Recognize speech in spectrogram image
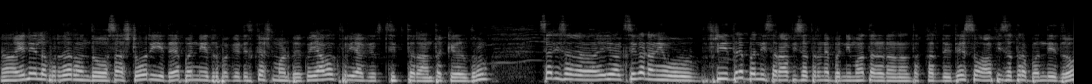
ಅಂದೆ ಏನಿಲ್ಲ ಬ್ರದರ್ ಒಂದು ಹೊಸ ಸ್ಟೋರಿ ಇದೆ. ಬನ್ನಿ, ಇದ್ರ ಬಗ್ಗೆ ಡಿಸ್ಕಸ್ ಮಾಡಬೇಕು. ಯಾವಾಗ ಫ್ರೀ ಆಗಿ ಸಿಗ್ತೀರಾ ಅಂತ ಕೇಳಿದ್ರು. ಸರಿ ಸರ್ ಇವಾಗ ಸಿಗೋಣ. ನೀವು ಫ್ರೀ ಇದ್ದರೆ ಬನ್ನಿ ಸರ್ ಆಫೀಸ್ ಹತ್ರನೇ ಬನ್ನಿ, ಮಾತಾಡೋಣ ಅಂತ ಕರೆದಿದ್ದೆ. ಸೊ ಆಫೀಸ್ ಹತ್ರ ಬಂದಿದ್ದರು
